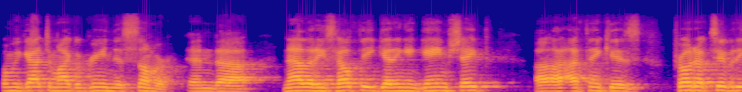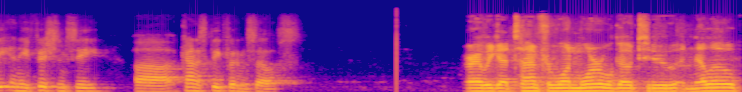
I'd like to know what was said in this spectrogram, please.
when we got to JaMychal Green this summer. And uh, now that he's healthy, getting in game shape, uh, I think his productivity and efficiency kind of speak for themselves. All right, we got time for one more. We'll go to Aniello.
